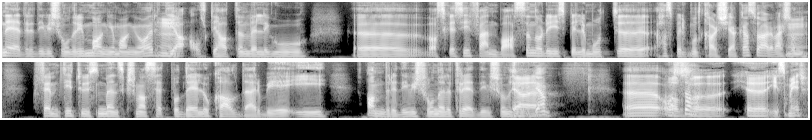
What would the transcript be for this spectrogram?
nedre divisjoner i mange, mange år. Mm. De har alltid hatt en veldig god uh, hva skal jeg si, fanbase. Når de mot, uh, har spilt mot Karsiaka, så har det vært sånn mm. 50 000 mennesker som har sett på det lokalderbyet i andredivisjon eller tredjedivisjon. Ja, ja. uh, altså Ismir.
